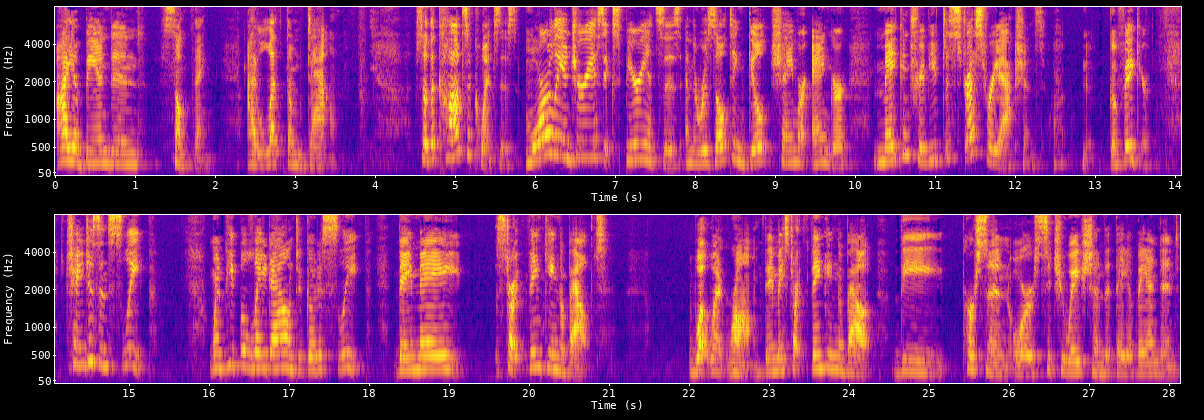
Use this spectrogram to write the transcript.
I abandoned something, I let them down. So, the consequences, morally injurious experiences, and the resulting guilt, shame, or anger may contribute to stress reactions. Go figure. Changes in sleep. When people lay down to go to sleep, they may start thinking about what went wrong. They may start thinking about the person or situation that they abandoned,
